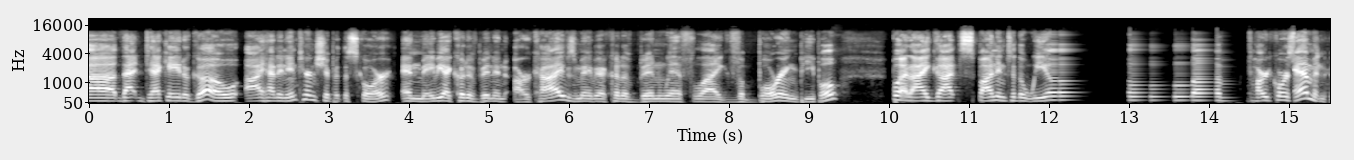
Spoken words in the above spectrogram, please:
uh, that decade ago, I had an internship at the score, and maybe I could have been in archives. Maybe I could have been with like the boring people, but I got spun into the wheel of hardcore M, and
